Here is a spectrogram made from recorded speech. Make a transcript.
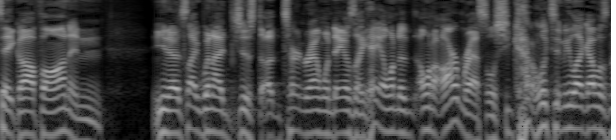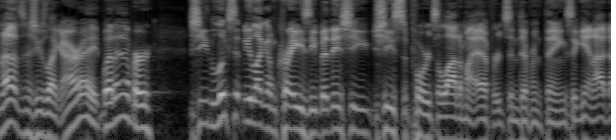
take off on. And, you know, it's like when I just uh, turned around one day, I was like, Hey, I want to, I want to arm wrestle. She kind of looked at me like I was nuts and she was like, all right, whatever. She looks at me like I'm crazy, but then she, she supports a lot of my efforts and different things. Again, I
